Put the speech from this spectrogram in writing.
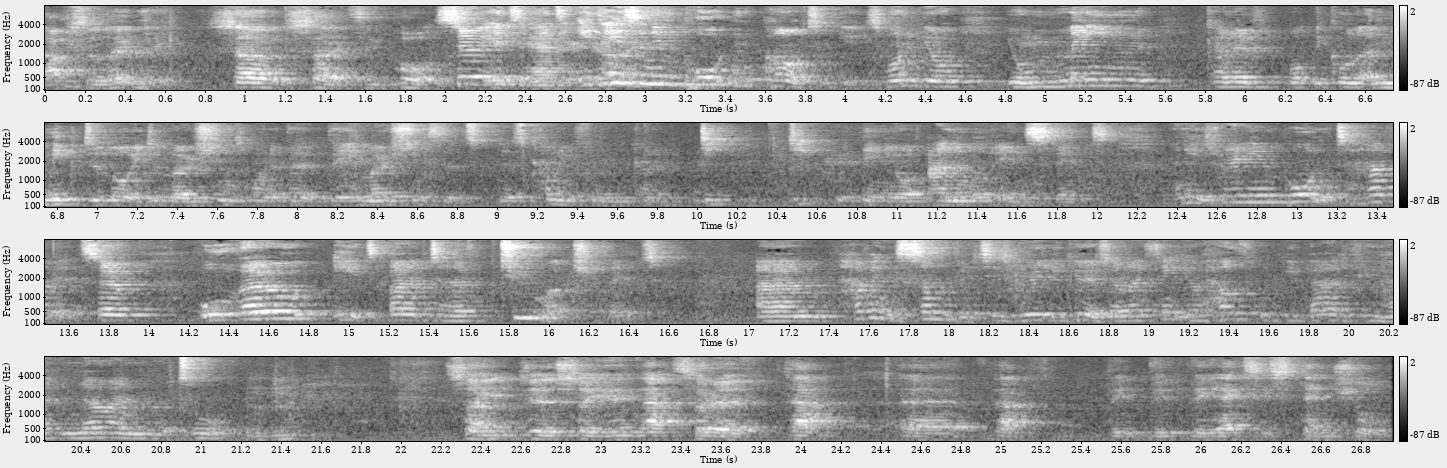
Absolutely. So, so it's important. So it's, it's, it is an important part of you. It's one of your, your main kind of what we call amygdaloid emotions, one of the, the emotions that's, that's coming from kind of deep, deep within your animal instincts. And it's really important to have it. So although it's bad to have too much of it, um, having some of it is really good. And I think your health would be bad if you had no anger at all. Mm-hmm. So, you, so you think that sort of that uh, that the, the, the existential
